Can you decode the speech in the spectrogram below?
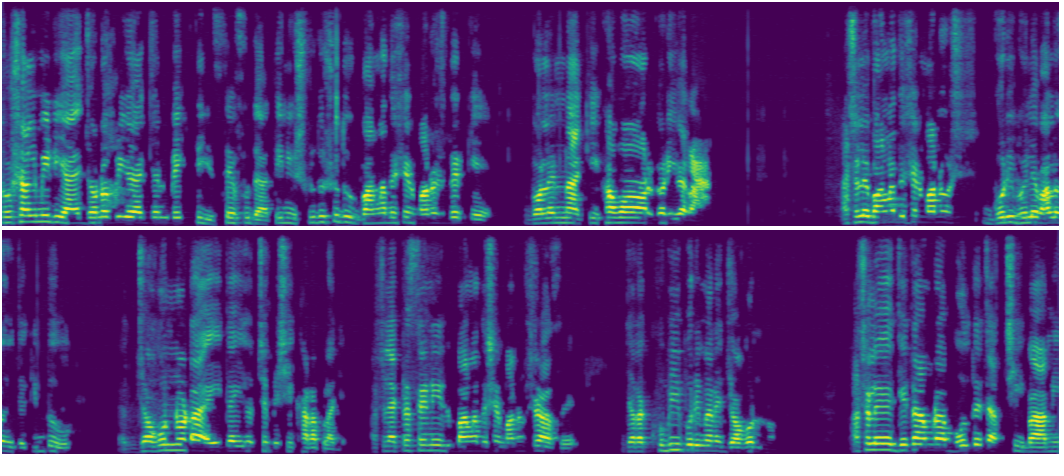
সোশ্যাল মিডিয়ায় জনপ্রিয় একজন ব্যক্তি সেফুদা। তিনি শুধু শুধু বাংলাদেশের মানুষদেরকে বলেন না, কি খবর গরিবেরা? আসলে বাংলাদেশের মানুষ গরিব হইলে ভালো হইতো, কিন্তু জঘন্যটা এটাই হচ্ছে বেশি খারাপ লাগে। আসলে একটা শ্রেণির বাংলাদেশের মানুষরা আছে যারা খুবই পরিমাণে জঘন্য। আসলে যেটা আমরা বলতে চাচ্ছি বা আমি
